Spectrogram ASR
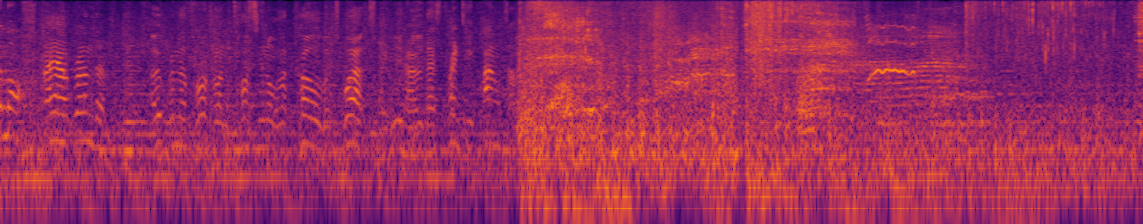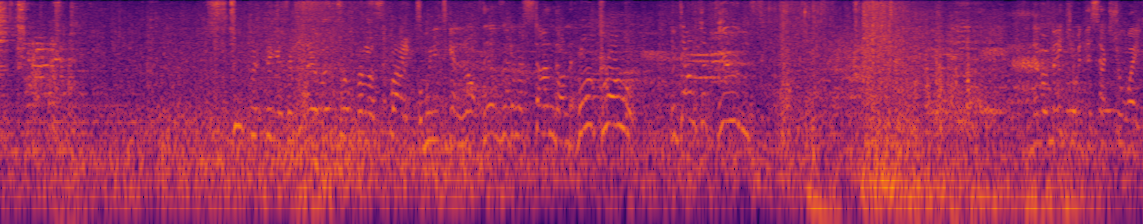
I outrun them. Open the throttle and toss in all the coal, which works, but you know, there's 20 pounds of it. Stupid thing is impaled, let's open the spikes. We need to get it off. The others are going to stand on it. More coal! We're down to this extra weight.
